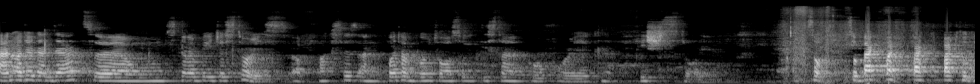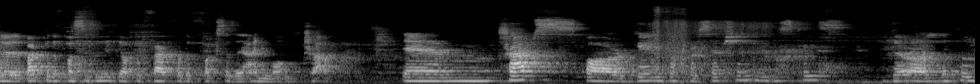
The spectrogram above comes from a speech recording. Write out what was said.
And other than that, um, it's gonna be just stories of foxes. And but I'm going to also this time go for a kind of fish story. So, so back, back, back, back to the back to the possibility of the fact for the fox as an animal trap. Um, traps are games of perception in this case. There are little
